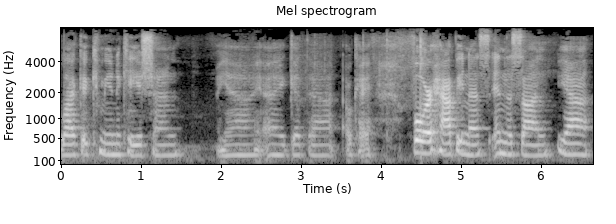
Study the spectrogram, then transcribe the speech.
lack of communication. Yeah, I, I get that. Okay. For happiness in the sun. Yeah.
